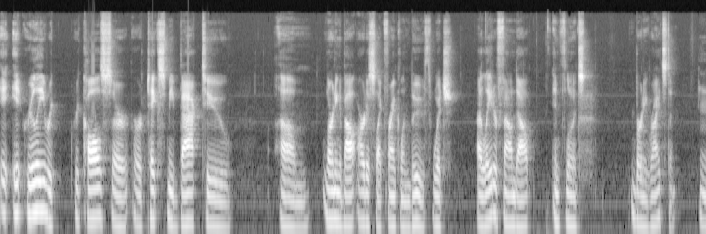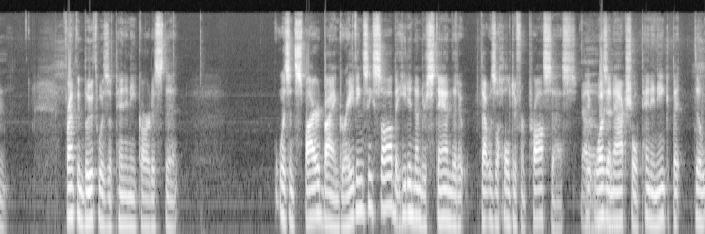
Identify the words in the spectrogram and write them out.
it it really re- recalls or or takes me back to um, learning about artists like Franklin Booth, which I later found out influenced Bernie Wrightson. Hmm. Franklin Booth was a pen and ink artist that was inspired by engravings he saw, but he didn't understand that it that was a whole different process. Oh, it wasn't okay. actual pen and ink, but the,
